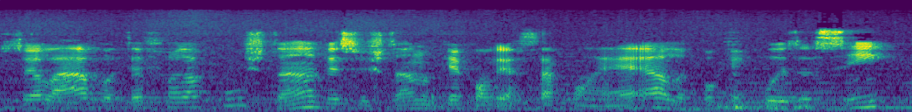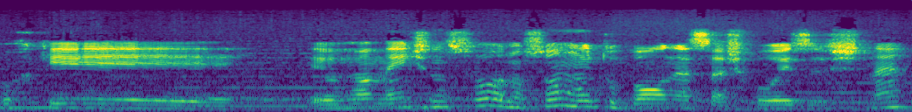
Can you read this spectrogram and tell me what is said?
sei lá, vou até falar com o Stan, ver se o Stan não quer conversar com ela, qualquer coisa assim, porque eu realmente não sou, não sou muito bom nessas coisas, né?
